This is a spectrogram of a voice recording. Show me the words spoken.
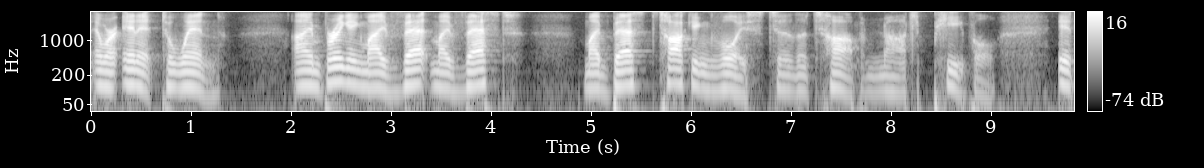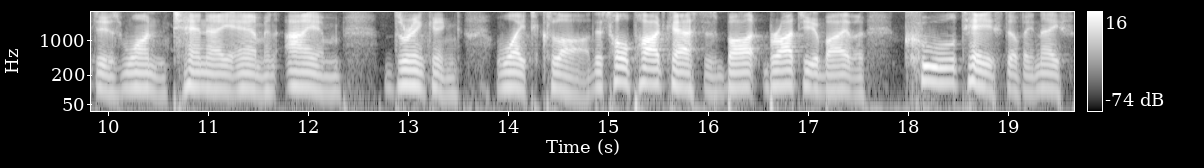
and we're in it to win. I'm bringing my vet, my vest, my best talking voice to the top notch people. It is 1:10 a.m. and I am drinking White Claw. This whole podcast is bought, brought to you by the cool taste of a nice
